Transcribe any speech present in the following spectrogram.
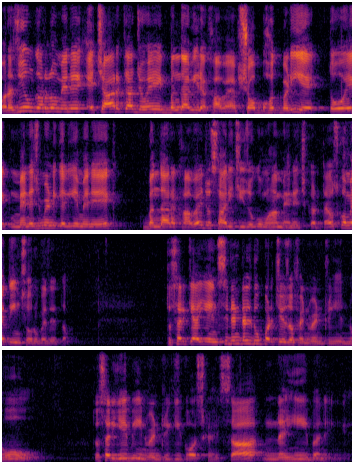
और अज्यूम कर लो, मैंने एचआर का जो है एक बंदा भी रखा हुआ है। अब शॉप बहुत बड़ी है तो एक मैनेजमेंट के लिए मैंने एक बंदा रखा हुआ है जो सारी चीज़ों को वहाँ मैनेज करता है। उसको मैं तीन सौ रुपये देता हूँ। तो सर, क्या ये incidental to purchase of inventory है? नो तो सर, ये भी इन्वेंट्री की कॉस्ट का हिस्सा नहीं बनेंगे।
